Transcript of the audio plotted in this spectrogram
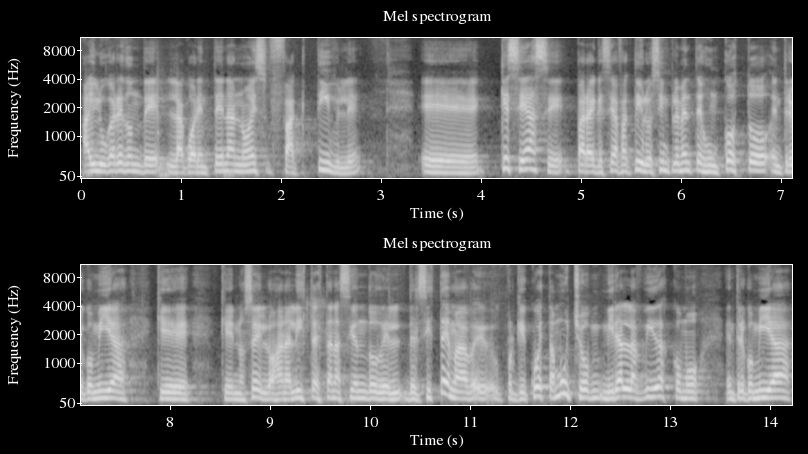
hay lugares donde la cuarentena no es factible, eh, ¿qué se hace para que sea factible? ¿Simplemente es un costo, entre comillas, que, no sé, los analistas están haciendo del, sistema? Eh, porque cuesta mucho mirar las vidas como, entre comillas,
